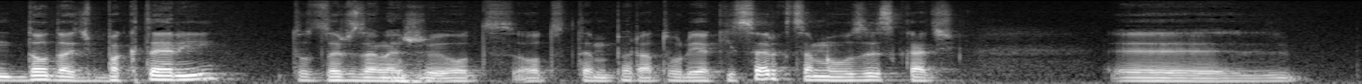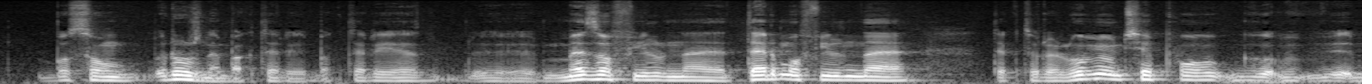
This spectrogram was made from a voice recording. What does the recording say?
dodać bakterii. To też zależy od, od temperatury, jaki ser chcemy uzyskać, yy, bo są różne bakterie. Bakterie yy, mezofilne, termofilne, te, które lubią ciepło, yy,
